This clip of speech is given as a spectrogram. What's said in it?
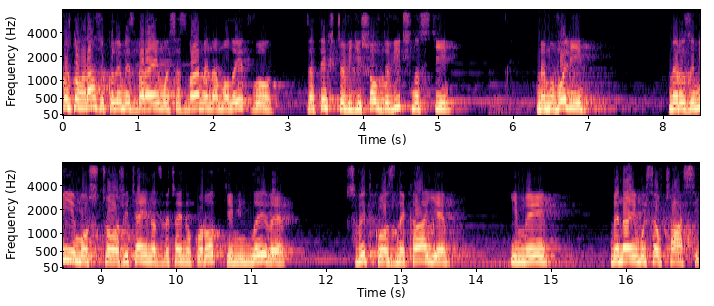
Кожного разу, коли ми збираємося з вами на молитву за тих, що відійшов до вічності, мимоволі ми розуміємо, що життя є надзвичайно коротке, мінливе, швидко зникає, і ми минаємося в часі.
